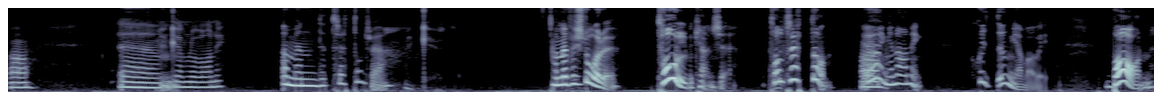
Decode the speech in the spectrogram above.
Ja. Ehm, Hur gamla var ni? ja men 13 tror jag. Men gud. Ja men förstår du? 12 kanske? 12-13? Jag har Ja. ingen aning. Skitunga var vi. Barn.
